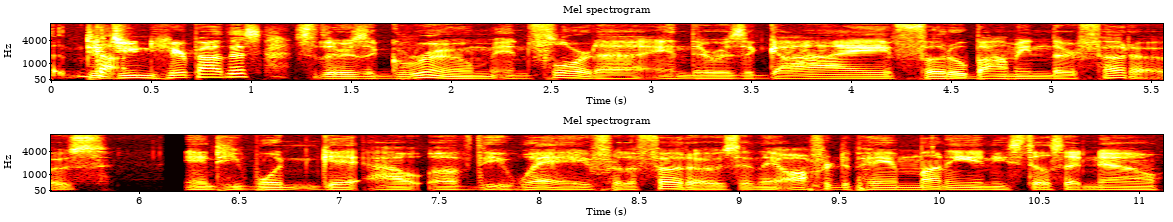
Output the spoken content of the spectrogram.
the, did the, you hear about this? So there's a groom in Florida, and there was a guy photobombing their photos, and he wouldn't get out of the way for the photos, and they offered to pay him money, and he still said no.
